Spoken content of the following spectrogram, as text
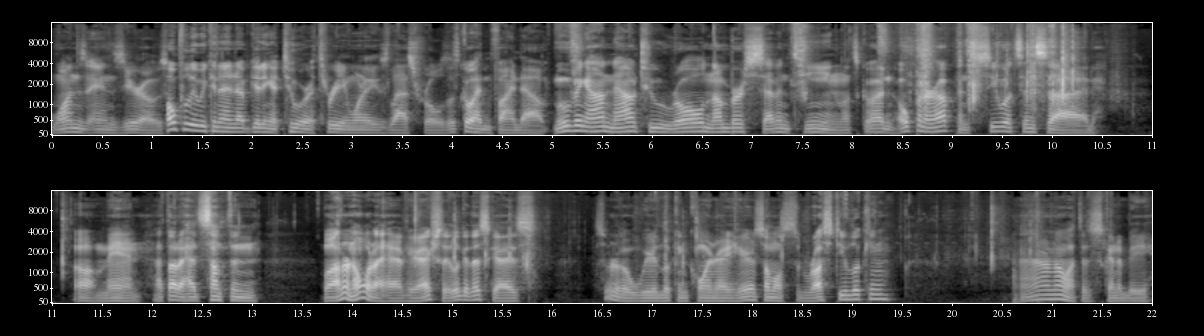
ones and zeros. Hopefully we can end up getting a two or a three in one of these last rolls. Let's go ahead and find out. Moving on now to roll number 17. Let's go ahead and open her up and see what's inside. Oh man, I thought I had something, well I don't know what I have here actually. Look at this guys. Sort of a weird looking coin right here. It's almost rusty looking. I don't know what this is gonna be.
